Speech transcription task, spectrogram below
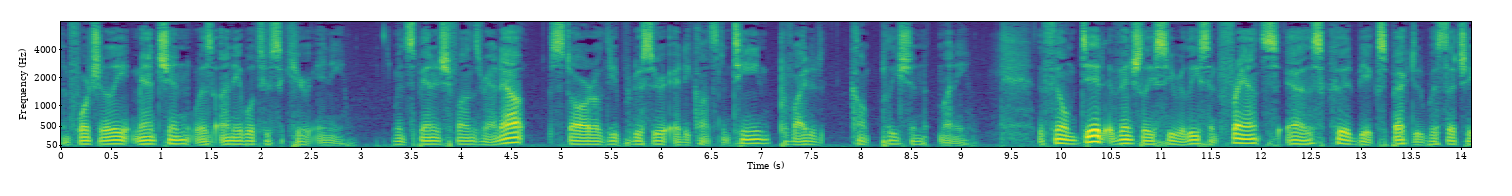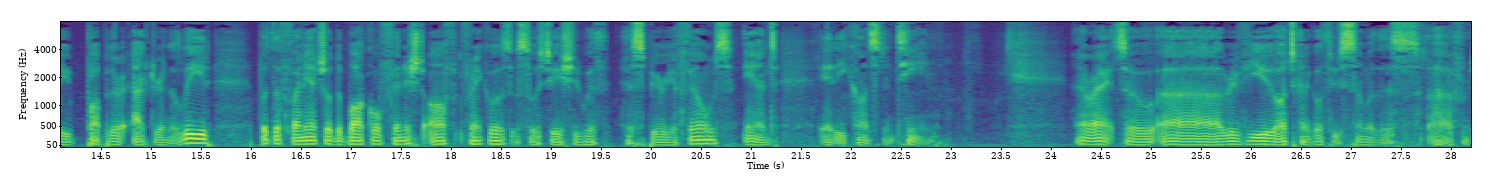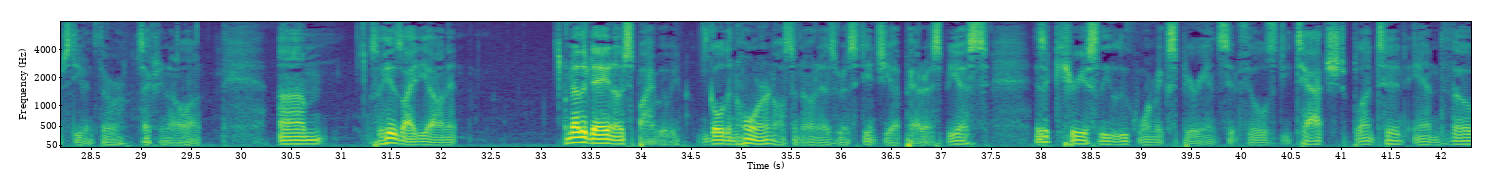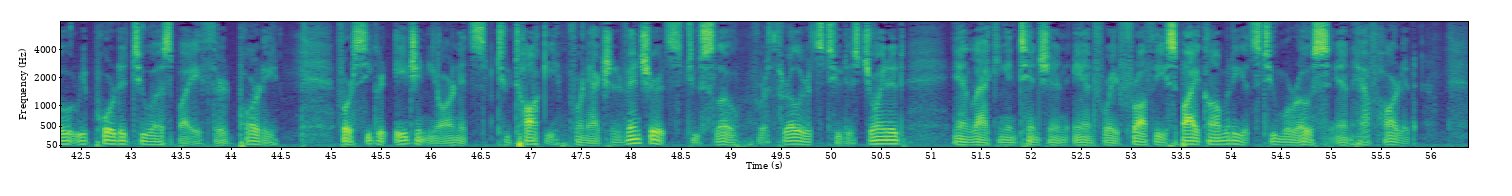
Unfortunately, Manchin was unable to secure any. When Spanish funds ran out, star of the producer Eddie Constantine provided completion money. The film did eventually see release in France, as could be expected with such a popular actor in the lead, but the financial debacle finished off Franco's association with Hesperia Films and Eddie Constantine. All right, so uh, review. I'll just kind of go through some of this uh, from Stephen Thrower. It's actually not a lot. Um, so his idea on it. Another Day, Another Spy Movie. Golden Horn, also known as Residencia para Espías, is a curiously lukewarm experience. It feels detached, blunted, and though reported to us by a third party. For a secret agent yarn, it's too talky. For an action adventure, it's too slow. For a thriller, it's too disjointed and lacking in tension. And for a frothy spy comedy, it's too morose and half hearted.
